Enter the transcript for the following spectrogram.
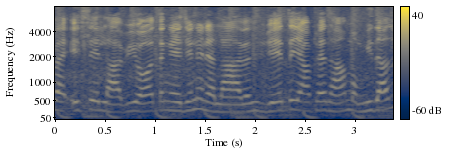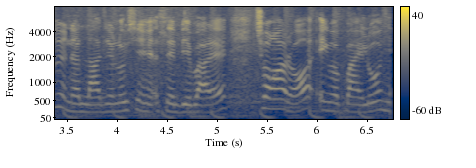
ဘက်အေးစစ်လာပြီးတော့တငယ်ချင်းတွေနဲ့လာပဲဖြစ်ဖြစ်တယောက်တည်းသားမဟုတ်မိသားစုတွေနဲ့လာခြင်းလို့ရှိရင်အဆင်ပြေပါတယ်ချောကတော့အိမ်မပိုင်လို့ည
